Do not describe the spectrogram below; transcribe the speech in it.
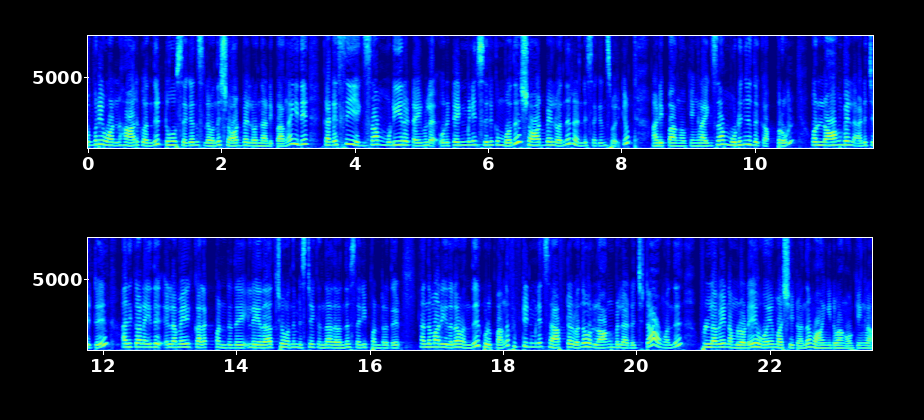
எவ்ரி ஒன் ஹாருக்கு வந்து டூ செகண்ட்ஸில் வந்து ஷார்ட் பெல் வந்து அடிப்பாங்க. இதே கடைசி எக்ஸாம் முடியிற டைமில் ஒரு டென் மினிட்ஸ் இருக்கும்போது ஷார்ட் பெல் வந்து ரெண்டு செகண்ட்ஸ் வரைக்கும் அடிப்பாங்க ஓகேங்களா? எக்ஸாம் முடிஞ்சதுக்கப்புறம் ஒரு லாங் பெல் அடிச்சுட்டு அதுக்கான இது எல்லாமே கலெக்ட் பண்ணுறது இல்லை ஏதாச்சும் வந்து மிஸ்டேக் இருந்தால் அதை வந்து சரி பண்ணுறது அந்த மாதிரி இதெல்லாம் வந்து கொடுப்பாங்க. ஃபிஃப்டீன் மினிட்ஸ் ஆஃப்டர் வந்து ஒரு லாங் பில் அடிச்சுட்டா அவங்க வந்து ஃபுல்லாகவே நம்மளுடைய ஓஎம்ஆர் ஷீட் வந்து வாங்கிடுவாங்க. ஓகேங்களா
